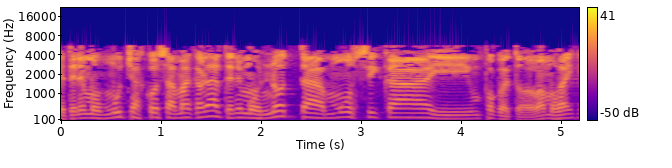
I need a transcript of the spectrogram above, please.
que tenemos muchas cosas más que hablar. Tenemos música y un poco de todo. Vamos ahí.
